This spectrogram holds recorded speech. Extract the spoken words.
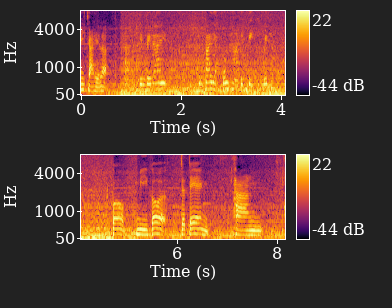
มีใจละค่ะเป็นไปได้คุณป้าอยากค้นหาเด็กๆอีกไหมคะก็มีก็จะแจ้งทางก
